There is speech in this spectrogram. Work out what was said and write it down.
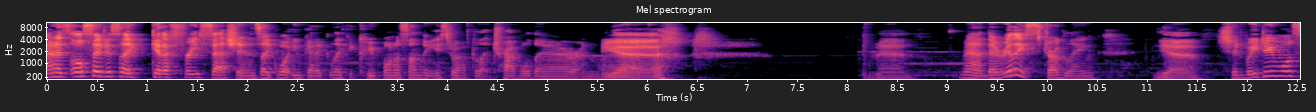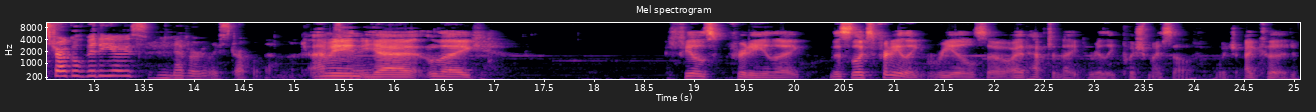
And it's also just like get a free session. It's like what you get a, like a coupon or something. You still have to like travel there and like, Yeah. Man. Man, they're really struggling. Yeah. Should we do more struggle videos? We never really struggle that much. I mean, yeah, like it feels pretty like this looks pretty like real, so I'd have to like really push myself, which I could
